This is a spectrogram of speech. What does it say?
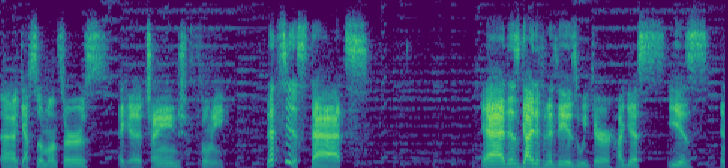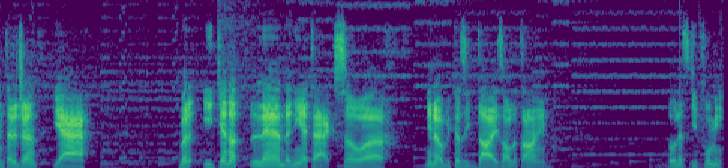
Uh, capsule monsters, I uh, change, Fumi. Let's see the stats. Yeah, this guy definitely is weaker. I guess he is intelligent. Yeah. But he cannot land any attacks, so, uh, you know, because he dies all the time. So let's keep Fumi.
